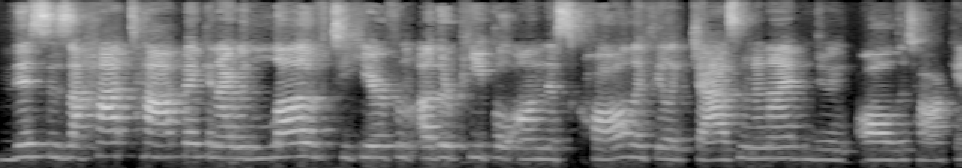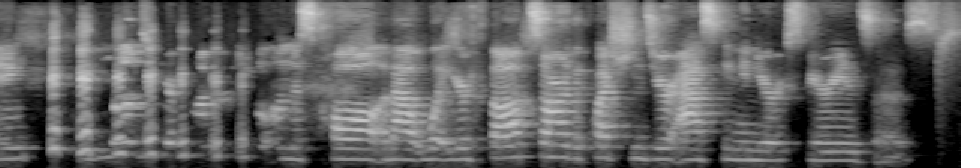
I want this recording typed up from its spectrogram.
this is a hot topic and I would love to hear from other people on this call. I feel like Jasmine and I have been doing all the talking. I'd love to hear from other people on this call about what your thoughts are, the questions you're asking and your experiences.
